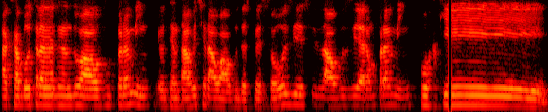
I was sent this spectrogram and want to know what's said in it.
acabou trazendo o alvo para mim. Eu tentava tirar o alvo das pessoas e esses alvos vieram para mim, porque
